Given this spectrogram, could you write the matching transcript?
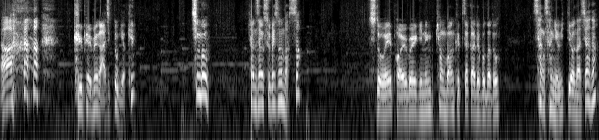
아, 그 별명 아직도 기억해? 친구, 현상 숲에서는 봤어? 수도의 벌벌 기는 평범한 극작가들보다도 상상력이 뛰어나지 않아?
